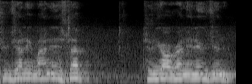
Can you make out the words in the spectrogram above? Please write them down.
Shunchalik mani eslab Türkiye Hakan için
